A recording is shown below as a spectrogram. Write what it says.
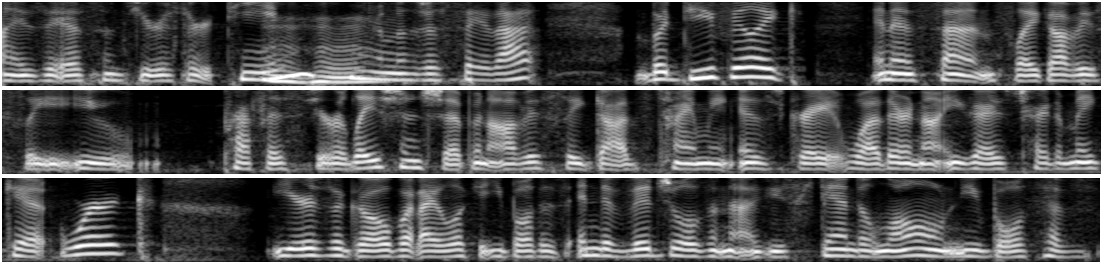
isaiah since you were 13 mm-hmm. i'm gonna just say that but do you feel like in a sense like obviously you preface your relationship. And obviously, God's timing is great, whether or not you guys try to make it work years ago. But I look at you both as individuals, and as you stand alone, you both have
